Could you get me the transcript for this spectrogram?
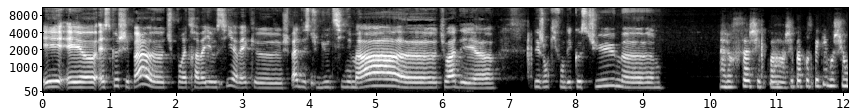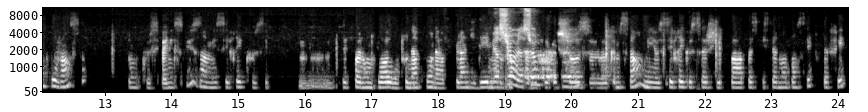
Et, euh, est-ce que je sais pas, euh, tu pourrais travailler aussi avec, euh, je sais pas, des studios de cinéma, tu vois, des, des gens qui font des costumes. Alors ça, j'ai pas, j'ai pas prospecté. Moi, je suis en province, donc c'est pas une excuse, hein, mais c'est vrai que c'est peut-être pas l'endroit où tout d'un coup on a plein d'idées. Bien sûr, bien sûr. Des choses comme ça, mais c'est vrai que ça, j'y ai pas, pas spécialement pensé, tout à fait.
